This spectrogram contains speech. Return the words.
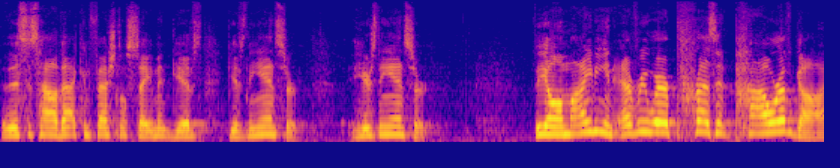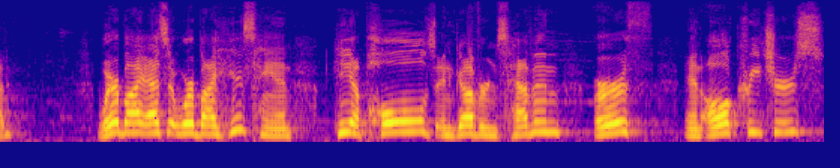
This is how that confessional statement gives, gives the answer. Here's the answer The almighty and everywhere present power of God, whereby, as it were, by his hand, he upholds and governs heaven, earth, and all creatures,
